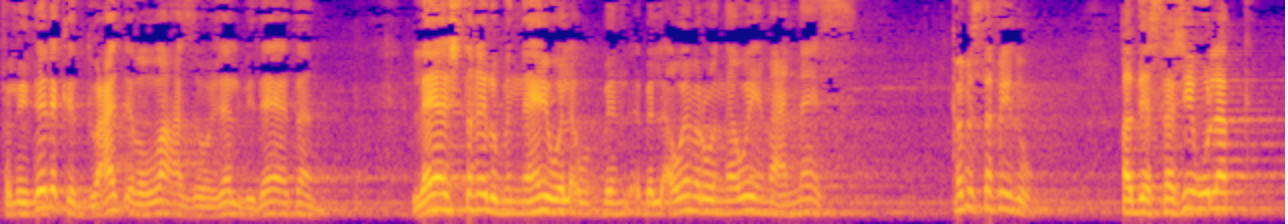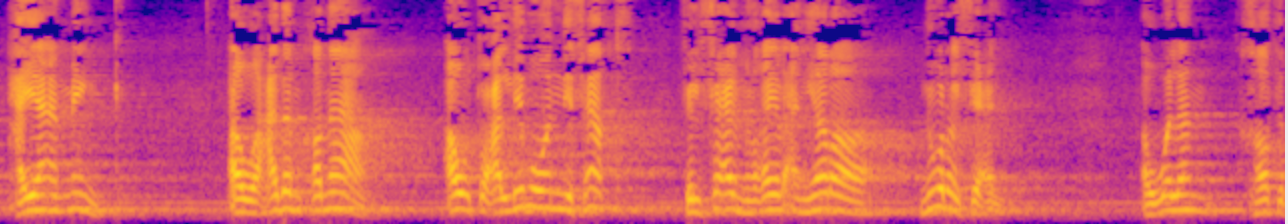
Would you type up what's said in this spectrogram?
فلذلك الدعاة إلى الله عز وجل بداية لا يشتغلوا بالنهي بالأوامر والنواهي مع الناس. ما بيستفيدوا. قد يستجيب لك حياء منك أو عدم قناعة أو تعلمه النفاق في الفعل من غير أن يرى نور الفعل. أولا خاطب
